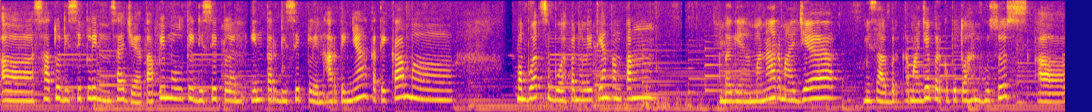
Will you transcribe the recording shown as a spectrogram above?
uh, satu disiplin saja tapi multidisiplin, interdisiplin. Artinya ketika me membuat sebuah penelitian tentang bagaimana remaja misal ber, remaja berkebutuhan khusus uh,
